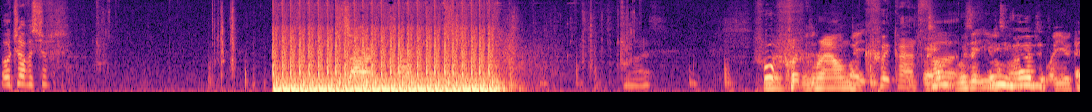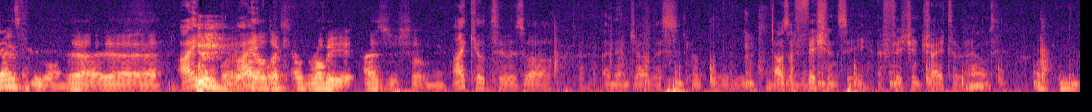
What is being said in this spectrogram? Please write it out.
Oh, Jarvis, Jarvis. Sorry, sorry. Nice. Whew. Quick Was it- round. Wait, Quick round wait, for. was it you? You murdered Were you everyone. Yeah, yeah, yeah. I, I I, killed, I killed Robbie as you shot me. I killed two as well. And then Jarvis. That was efficiency. Efficient traitor round. Fucking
